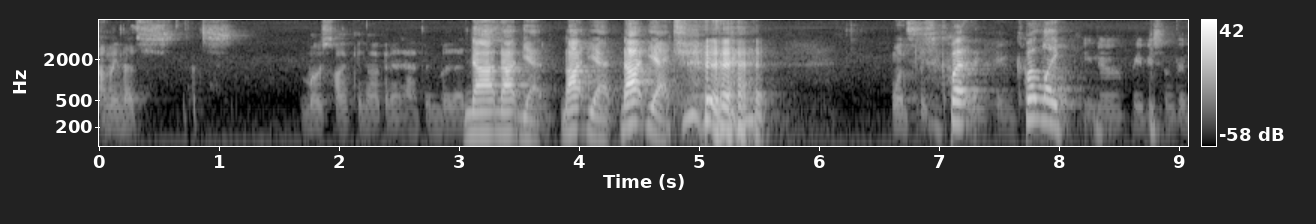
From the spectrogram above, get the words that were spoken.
I mean, that's that's most likely not going to happen. But not not yet, not yet, not yet. Once this but but like up, you know maybe something.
